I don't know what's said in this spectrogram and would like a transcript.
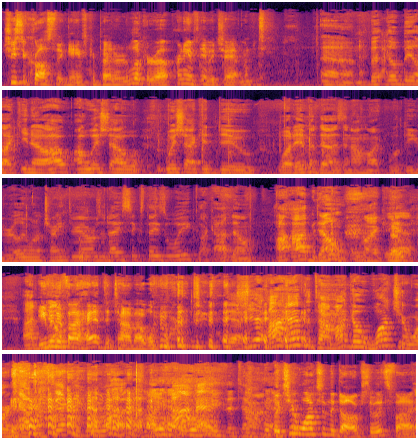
she's a CrossFit Games competitor. Look her up. Her name's Emma Chapman. um, but they'll be like, you know, I, I wish I w- wish I could do what Emma does, and I'm like, well, do you really want to train three hours a day, six days a week? Like I don't. I, I don't. Like Yeah. I Even don't. if I had the time, I wouldn't want to do that. Yeah. Shit, I have the time. I go watch your workout and technical runs. Like I have the time. But you're watching the dog, so it's fine.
